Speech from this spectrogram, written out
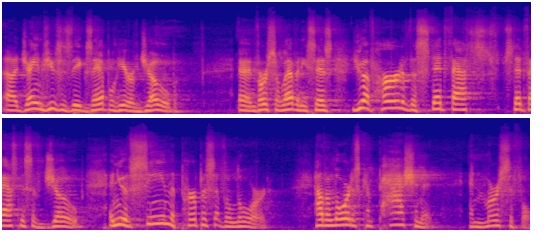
Uh, James uses the example here of Job. In verse 11, he says, You have heard of the steadfast, steadfastness of Job, and you have seen the purpose of the Lord, how the Lord is compassionate and merciful.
